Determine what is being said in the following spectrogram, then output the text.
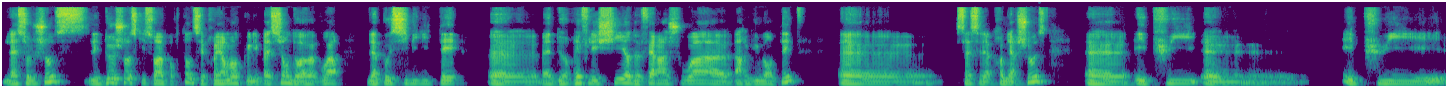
La seule chose, les deux choses qui sont importantes, c'est premièrement que les patients doivent avoir la possibilité euh, bah, de réfléchir, de faire un choix euh, argumenté. Euh, ça, c'est la première chose. Euh, et puis, et puis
